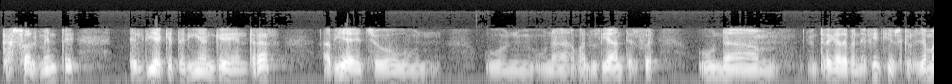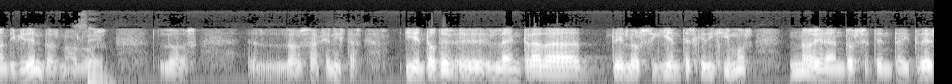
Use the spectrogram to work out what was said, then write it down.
casualmente, el día que tenían que entrar, había hecho un, una, bueno, el día antes fue una mm, entrega de beneficios, que los llaman dividendos, ¿no? Los, los, los accionistas. Y entonces eh, la entrada de los siguientes que dijimos no eran 2,73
